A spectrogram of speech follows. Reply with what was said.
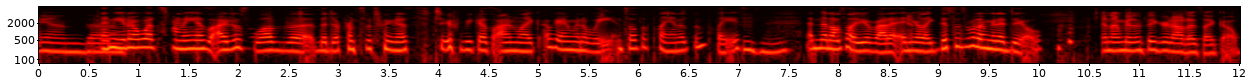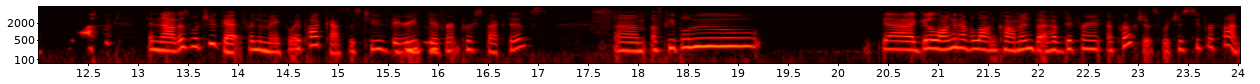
And uh, and you know what's funny is I just love the the difference between us too because I'm like okay I'm gonna wait until the plan is in place mm-hmm. and then I'll tell you about it and you're like this is what I'm gonna do and I'm gonna figure it out as I go yeah. and that is what you get from the Make a Way podcast is two very mm-hmm. different perspectives um, of people who uh, get along and have a lot in common, but have different approaches, which is super fun.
